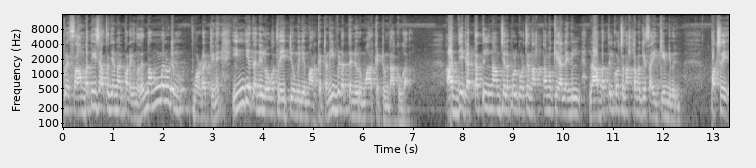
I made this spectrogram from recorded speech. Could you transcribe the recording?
കുറെ സാമ്പത്തിക ശാസ്ത്രജ്ഞന്മാർ പറയുന്നത് നമ്മളുടെ പ്രൊഡക്റ്റിന് ഇന്ത്യ തന്നെ ലോകത്തിലെ ഏറ്റവും വലിയ മാർക്കറ്റാണ് ഇവിടെ തന്നെ ഒരു മാർക്കറ്റ് ഉണ്ടാക്കുക. ആദ്യഘട്ടത്തിൽ നാം ചിലപ്പോൾ കുറച്ച് നഷ്ടമൊക്കെ അല്ലെങ്കിൽ ലാഭത്തിൽ കുറച്ച് നഷ്ടമൊക്കെ സഹിക്കേണ്ടി വരും. പക്ഷേ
